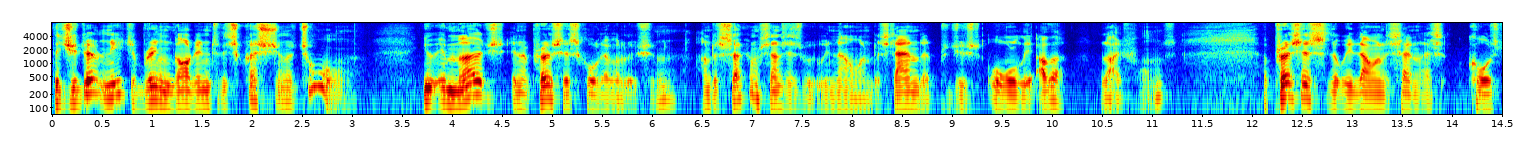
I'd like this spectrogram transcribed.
that you don't need to bring God into this question at all. You emerged in a process called evolution under circumstances we now understand that produced all the other life forms, a process that we now understand has caused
